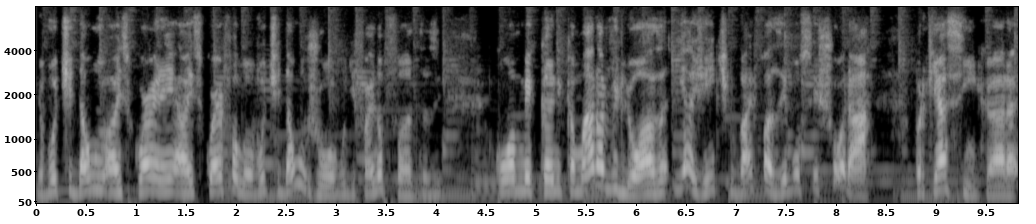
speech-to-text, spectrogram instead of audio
Eu vou te dar um. A Square, a Square falou: vou te dar um jogo de Final Fantasy com uma mecânica maravilhosa e a gente vai fazer você chorar. Porque assim, cara,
